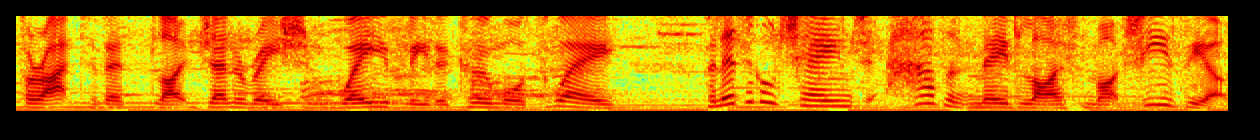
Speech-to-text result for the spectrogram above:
For activists like Generation Wave leader Ko Moe Thwa, political change hasn't made life much easier.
